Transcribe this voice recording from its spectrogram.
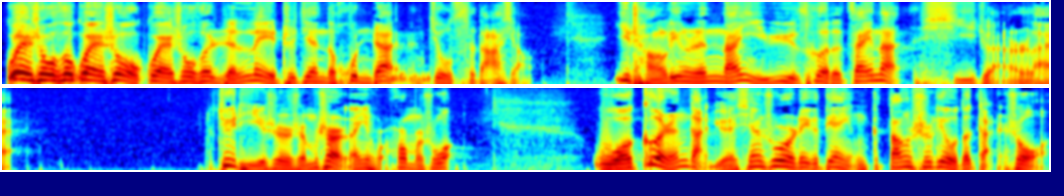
怪兽和怪兽，怪兽和人类之间的混战就此打响，一场令人难以预测的灾难席卷而来。具体是什么事儿，咱一会儿后面说。我个人感觉，先说说这个电影当时给我的感受啊。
